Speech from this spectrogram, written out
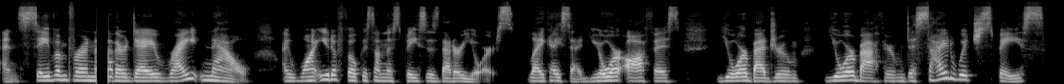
and save them for another day. Right now, I want you to focus on the spaces that are yours. Like I said, your office, your bedroom, your bathroom. Decide which space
